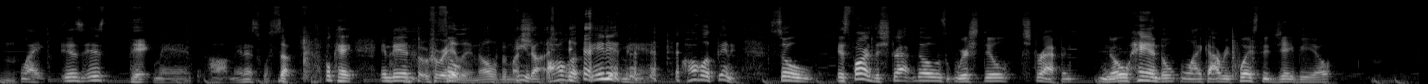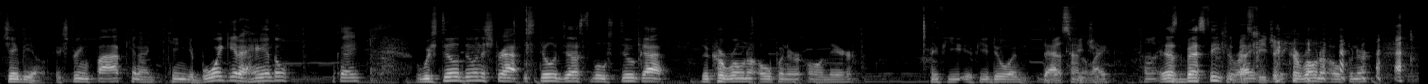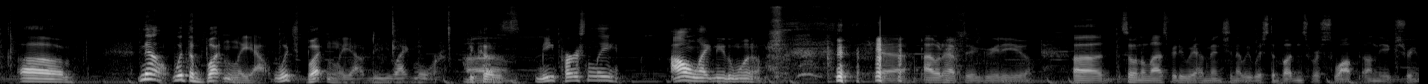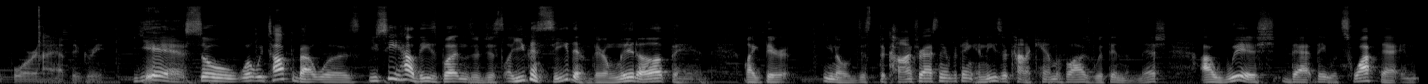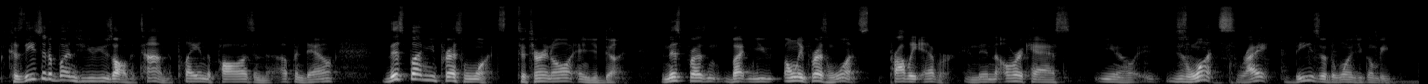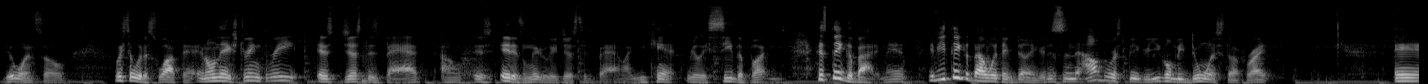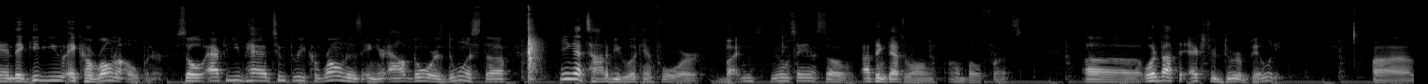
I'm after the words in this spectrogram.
Mm. Like it's, it's thick, man. Oh man, that's what's up. Okay, and then Raylan, so, all up in my shot. all up in it, man. all up in it. So as far as the strap goes, we're still strapping. No handle, like I requested JBL. JBL Xtreme Five. Can I? Can your boy get a handle? Okay. We're still doing the strap. It's still adjustable. Still got the Corona opener on there. If you if you're doing that kind feature. of life, huh? that's the best feature, the right? Best feature. The Corona opener. Um, now with the button layout, which button layout do you like more? Because um, me personally, I don't like neither one of them. yeah, I would have to agree to you. Uh, so in the last video, we have mentioned that we wish the buttons were swapped on the Xtreme 4, and I have to agree. Yeah, so what we talked about was, you see how these buttons are just, like you can see them. They're lit up and like they're you know, just the contrast and everything. And these are kind of camouflaged within the mesh. I wish that they would swap that. And because these are the buttons you use all the time, the play and the pause and the up and down. This button you press once to turn it on and you're done. And this present button you only press once, probably ever. And then the Auracast, you know, just once, right? These are the ones you're gonna be doing. So Wish they would have swapped that. And on the Xtreme 3, it's just as bad. It's, it is literally just as bad. Like you can't really see the buttons. Because think about it, man. If you think about what they've done here, this is an outdoor speaker. You're gonna be doing stuff, right? And they give you a Corona opener. So after you've had two, three Coronas and you're outdoors doing stuff, you ain't got time to be looking for buttons. You know what I'm saying? So I think that's wrong on both fronts. Uh, what about the extra durability? Uh,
